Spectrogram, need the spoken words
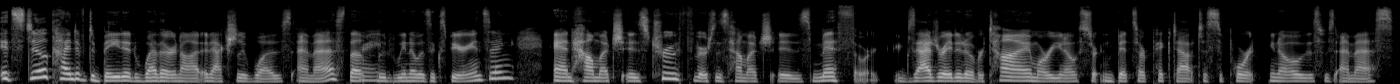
it's still kind of debated whether or not it actually was MS that Right. Ludwina was experiencing and how much is truth versus how much is myth or exaggerated over time or, you know, certain bits are picked out to support, you know, oh, this was MS.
